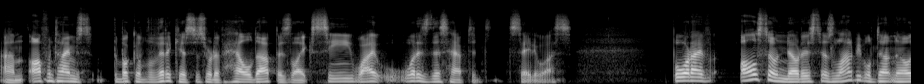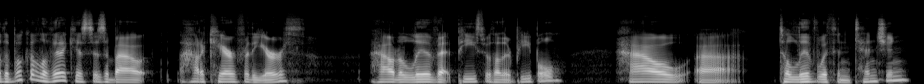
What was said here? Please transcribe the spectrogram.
Um, oftentimes, the book of Leviticus is sort of held up as like, see, why? What does this have to say to us? But what I've also noticed is a lot of people don't know the book of Leviticus is about how to care for the earth, how to live at peace with other people, how uh, to live with intention.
